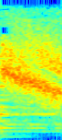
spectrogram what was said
you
